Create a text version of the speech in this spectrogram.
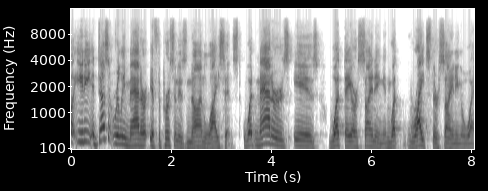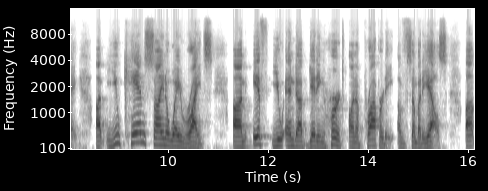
Well, Edie, it doesn't really matter if the person is non licensed. What matters is what they are signing and what rights they're signing away. Uh, you can sign away rights um, if you end up getting hurt on a property of somebody else. Uh,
